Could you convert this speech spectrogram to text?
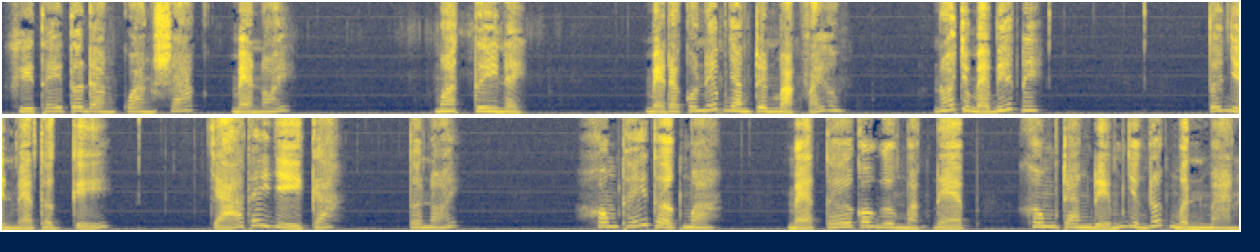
Khi thấy tớ đang quan sát, mẹ nói Marty này, mẹ đã có nếp nhăn trên mặt phải không? Nói cho mẹ biết đi. Tớ nhìn mẹ thật kỹ. Chả thấy gì cả. Tớ nói. Không thấy thật mà. Mẹ tớ có gương mặt đẹp, không trang điểm nhưng rất mịn màng.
